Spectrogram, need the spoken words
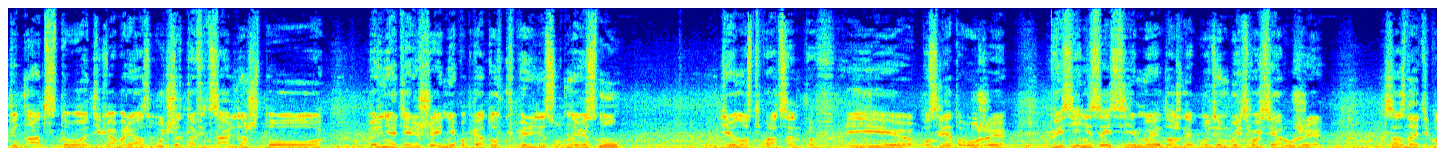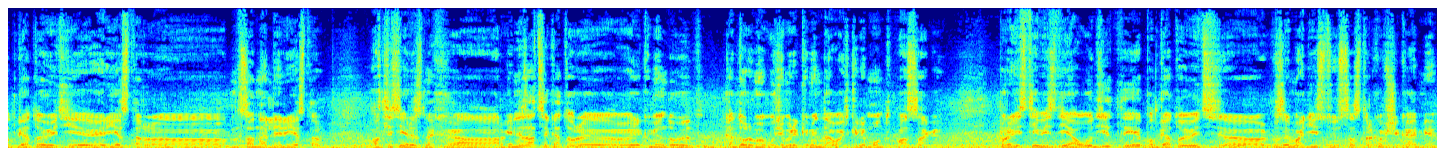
15 декабря озвучат официально, что принятие решения и подготовку перенесут на весну. 90%. И после этого уже к весенней сессии мы должны будем быть во всеоружии, создать и подготовить реестр, э, национальный реестр автосервисных э, организаций, которые рекомендуют, которые мы будем рекомендовать к ремонту ПОСАГО, провести везде аудит и подготовить э, к взаимодействию со страховщиками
